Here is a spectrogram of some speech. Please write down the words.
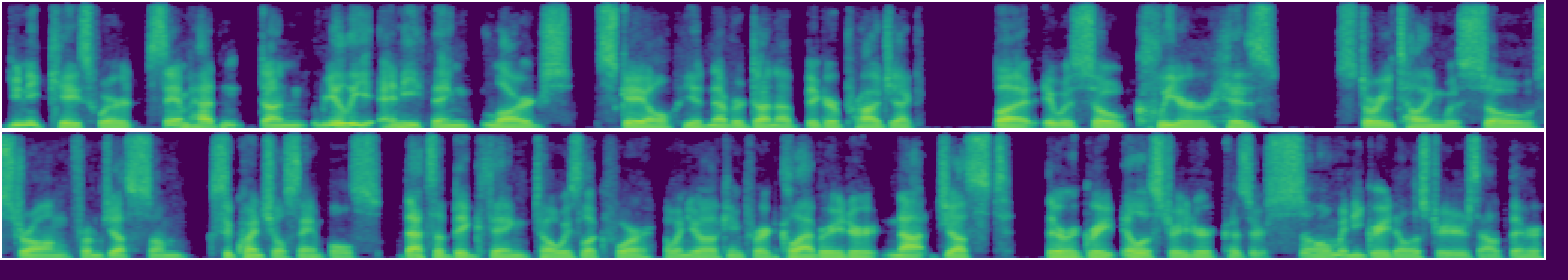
unique case where Sam hadn't done really anything large scale. He had never done a bigger project, but it was so clear his storytelling was so strong from just some sequential samples. That's a big thing to always look for when you're looking for a collaborator, not just they're a great illustrator, because there's so many great illustrators out there,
